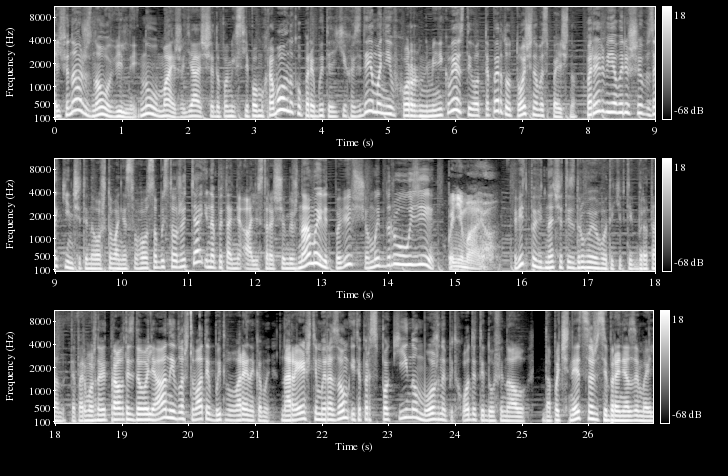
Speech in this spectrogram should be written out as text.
Ельфінаж знову вільний. Ну майже. Я ще допоміг сліпому храмовнику перебити якихось демонів, хорорний міні-квест, і от тепер тут точно безпечно. В перерві я вирішив закінчити налаштування свого особистого життя і на питання Алістера, що між нами, відповів, що ми друзі. Понимаю. Відповідь, наче ти з другої готики втік, братан. Тепер можна відправитись до Оліани і влаштувати битву варениками. Нарешті ми разом і тепер спокійно можна підходити до фіналу. Да почнеться ж зібрання земель.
